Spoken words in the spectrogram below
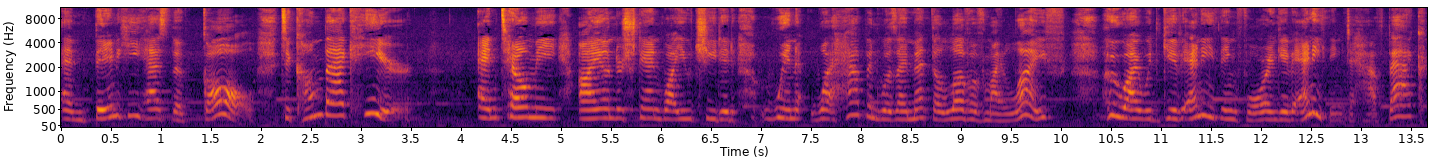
And then he has the gall to come back here and tell me I understand why you cheated when what happened was I met the love of my life, who I would give anything for and give anything to have back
